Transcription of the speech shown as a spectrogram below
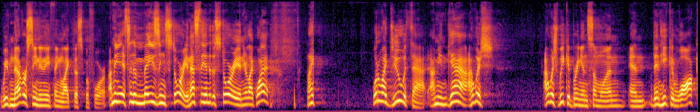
We've never seen anything like this before. I mean, it's an amazing story, and that's the end of the story. And you're like, why? Like, what do I do with that? I mean, yeah, I wish. I wish we could bring in someone and then he could walk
